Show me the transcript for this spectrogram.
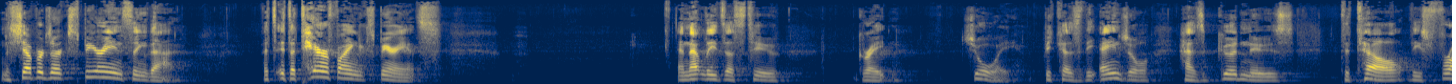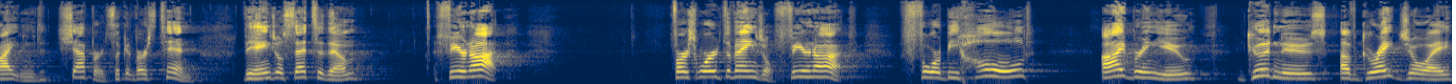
And the shepherds are experiencing that. It's, it's a terrifying experience. And that leads us to great joy because the angel has good news to tell these frightened shepherds. Look at verse 10. The angel said to them, Fear not. First words of an angel Fear not, for behold, I bring you good news of great joy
